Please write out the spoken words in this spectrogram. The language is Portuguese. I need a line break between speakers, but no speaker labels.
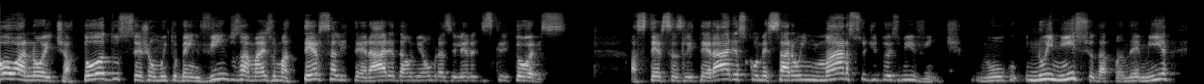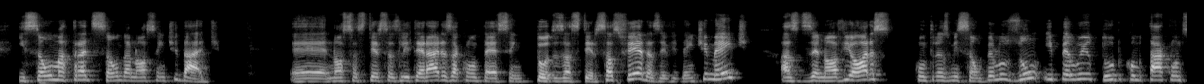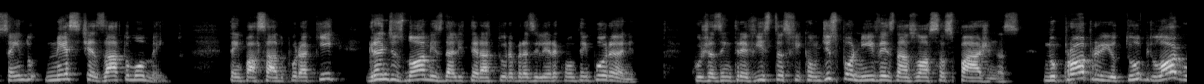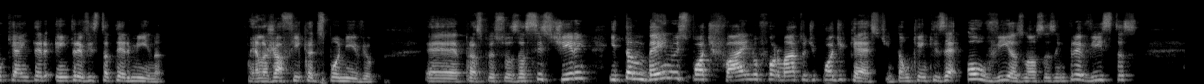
Boa noite a todos, sejam muito bem-vindos a mais uma terça literária da União Brasileira de Escritores. As terças literárias começaram em março de 2020, no, no início da pandemia, e são uma tradição da nossa entidade. É, nossas terças literárias acontecem todas as terças-feiras, evidentemente, às 19 horas, com transmissão pelo Zoom e pelo YouTube, como está acontecendo neste exato momento. Tem passado por aqui grandes nomes da literatura brasileira contemporânea, cujas entrevistas ficam disponíveis nas nossas páginas no próprio YouTube, logo que a entrevista termina, ela já fica disponível é, para as pessoas assistirem, e também no Spotify, no formato de podcast. Então, quem quiser ouvir as nossas entrevistas,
